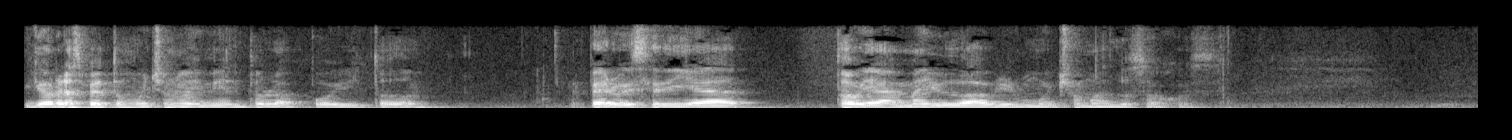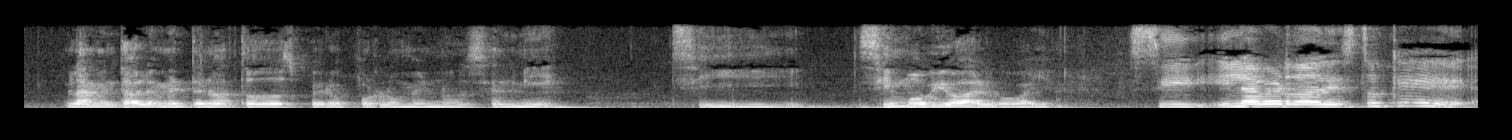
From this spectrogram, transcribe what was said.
yo respeto mucho el movimiento, lo apoyo y todo, pero ese día todavía me ayudó a abrir mucho más los ojos. Lamentablemente no a todos, pero por lo menos en mí sí, sí movió algo, vaya. Sí, y la verdad, esto que,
